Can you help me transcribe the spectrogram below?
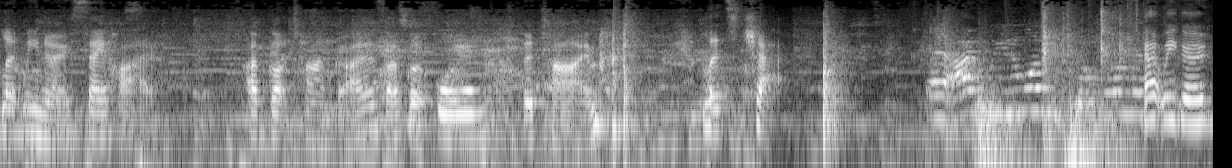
Let me know. Say hi. I've got time, guys. I've got all the time. Let's chat. Want to go on Out we go.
